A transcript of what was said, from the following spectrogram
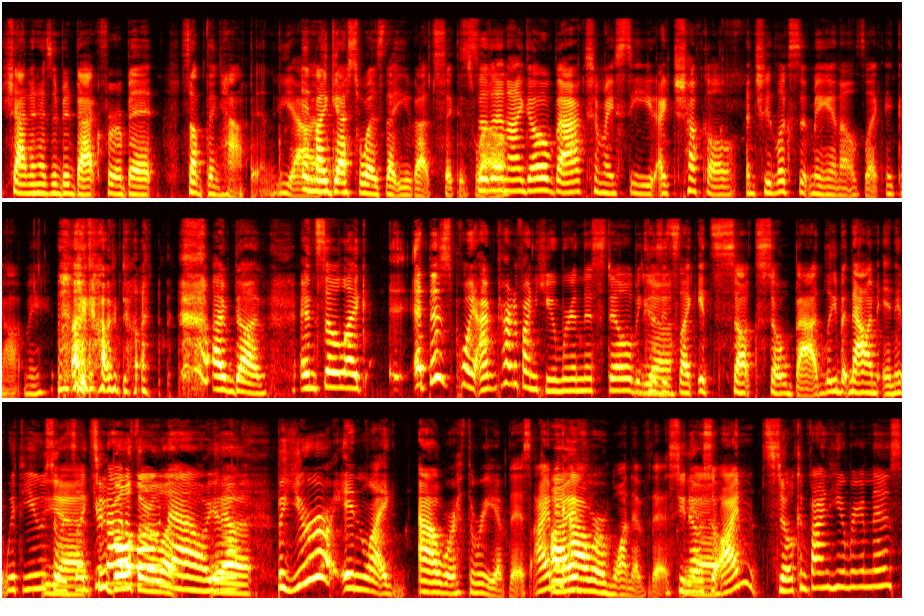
Shannon hasn't been back for a bit. Something happened. Yeah. And my guess was that you got sick as So well. So then I go back to my seat. I chuckle, and she looks at me, and I was like, "It got me. like I'm done. I'm done." And so, like at this point, I'm trying to find humor in this still because Yeah. it's like it sucks so badly, but now I'm in it with you, so Yeah. it's like you're we not both are alone like- now, you know. But you're in like hour three of this. I'm in I've- hour one of this, you know. So I'm still can find humor in this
